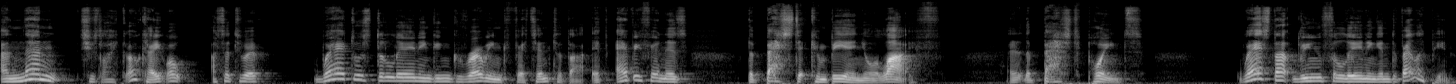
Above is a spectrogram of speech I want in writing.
And then she's like, okay, well, I said to her, where does the learning and growing fit into that? If everything is the best it can be in your life and at the best point, where's that room for learning and developing?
